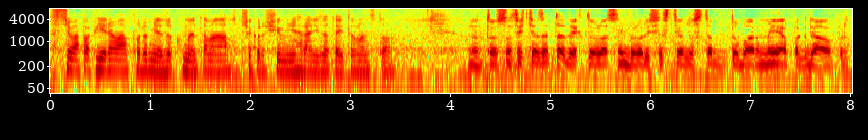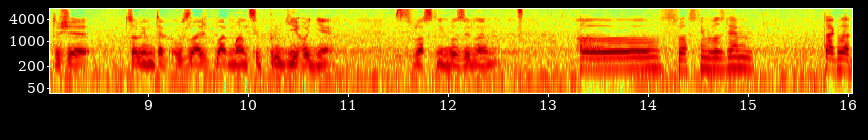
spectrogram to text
s těma papírama a podobně, s dokumentama, s překročím hraní za tady tohle. No to jsem se chtěl zeptat, jak to vlastně bylo, když se chtěl dostat do barmy a pak dál, protože co vím, tak obzvlášť barmanci prudí hodně s vlastním vozidlem. A... s vlastním vozidlem takhle,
